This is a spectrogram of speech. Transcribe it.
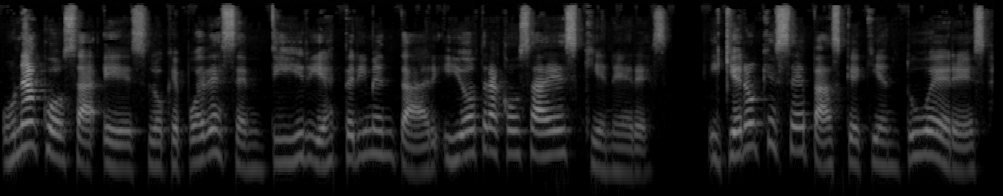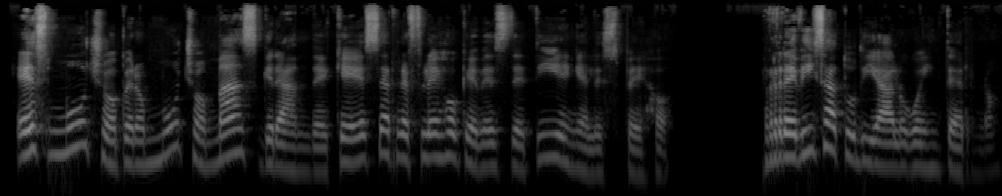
Una cosa es lo que puedes sentir y experimentar y otra cosa es quién eres. Y quiero que sepas que quien tú eres es mucho, pero mucho más grande que ese reflejo que ves de ti en el espejo. Revisa tu diálogo interno.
